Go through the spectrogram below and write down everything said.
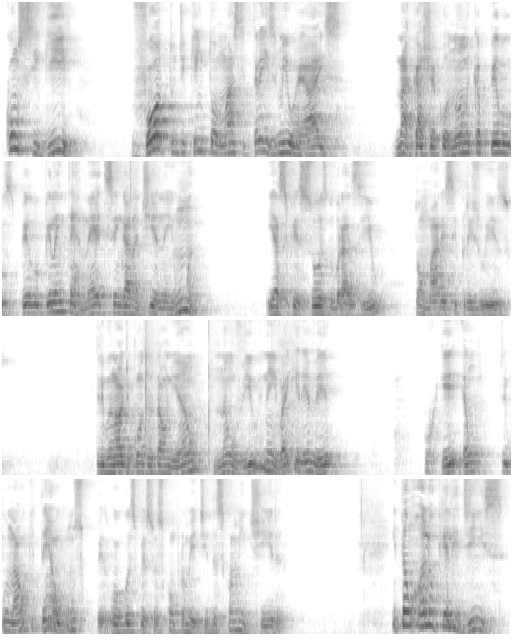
conseguir voto de quem tomasse 3 mil reais na Caixa Econômica pelo, pela internet, sem garantia nenhuma, e as pessoas do Brasil tomaram esse prejuízo. Tribunal de Contas da União não viu e nem vai querer ver, porque é um tribunal que tem alguns, algumas pessoas comprometidas com a mentira. Então, olha o que ele diz.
